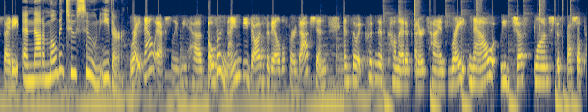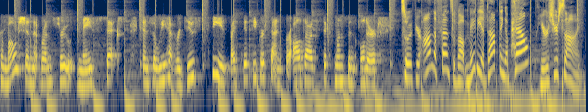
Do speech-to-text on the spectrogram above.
Society. And not a moment too soon either. Right now, actually, we have over 90 dogs available for adoption, and so it couldn't have come at a better time. Right now, we just launched a special promotion that runs through May 6th, and so we have reduced fees by 50% for all dogs six months and older. So if you're on the fence about maybe adopting a pal, here's your sign.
